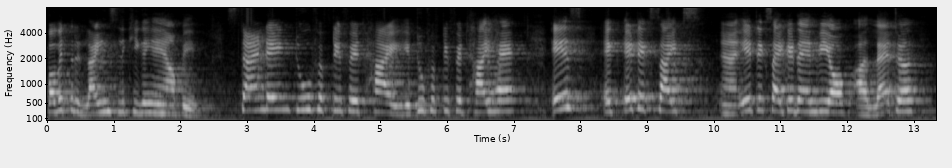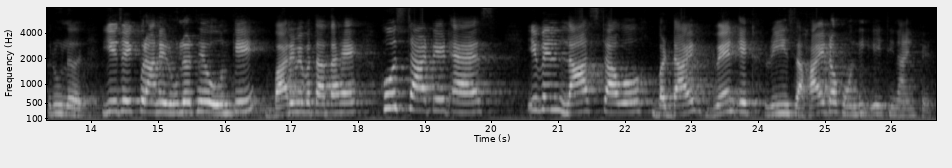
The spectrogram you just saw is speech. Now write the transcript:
पवित्र लाइंस लिखी गई हैं यहाँ पे। स्टैंडिंग 250 फीट हाई ये 250 फीट हाई है। Is it excites it excited the envy of a later ruler ये जो एक पुराने रूलर थे उनके बारे में बताता है। Who started as even last tower but died when it reach the height of only 89 feet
